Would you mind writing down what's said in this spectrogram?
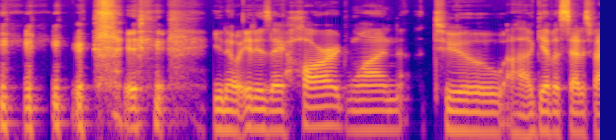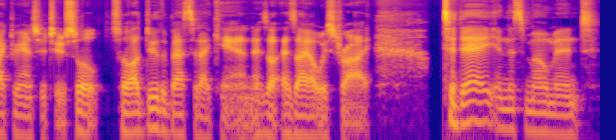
it, you know, it is a hard one to uh, give a satisfactory answer to. So, so I'll do the best that I can, as as I always try. Today, in this moment,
